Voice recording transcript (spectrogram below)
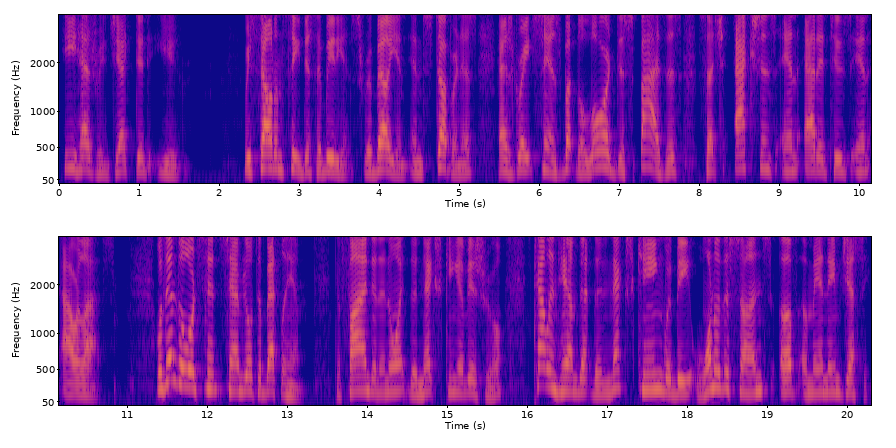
he has rejected you. We seldom see disobedience, rebellion, and stubbornness as great sins, but the Lord despises such actions and attitudes in our lives. Well, then the Lord sent Samuel to Bethlehem to find and anoint the next king of Israel, telling him that the next king would be one of the sons of a man named Jesse.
